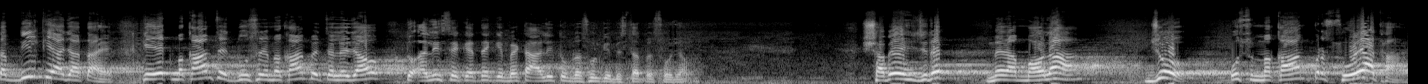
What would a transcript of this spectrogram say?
तब्दील किया जाता है कि एक मकाम से दूसरे मकाम पर चले जाओ तो अली से कहते हैं कि, बेटा अली, तुम रसूल के बिस्तर पर सो जाओ। शब हिजरत मेरा मौला जो उस मकाम पर सोया था,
